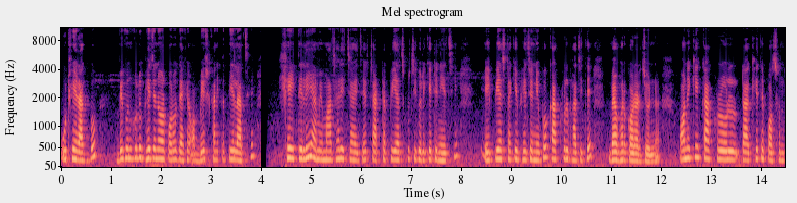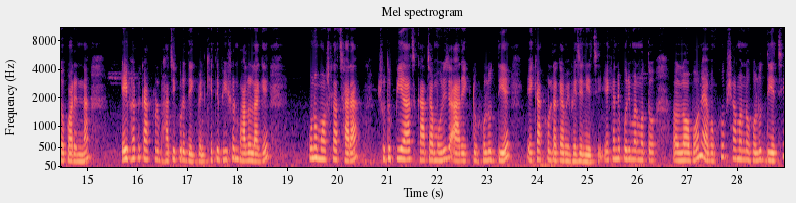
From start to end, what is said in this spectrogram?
উঠিয়ে রাখব। বেগুনগুলো ভেজে নেওয়ার পরও দেখেন বেশ খানিকটা তেল আছে। সেই তেলেই আমি মাঝারি সাইজের চারটা পেঁয়াজ কুচি করে কেটে নিয়েছি। এই পেঁয়াজটাকে ভেজে নেব কাঁকরোল ভাজিতে ব্যবহার করার জন্য। অনেকে কাঁকরোলটা খেতে পছন্দ করেন না। এইভাবে কাঁকরোল ভাজি করে দেখবেন, খেতে ভীষণ ভালো লাগে। কোনো মশলা ছাড়া শুধু পেঁয়াজ, কাঁচামরিচ আর একটু হলুদ দিয়ে এই কাঁকরোলটাকে আমি ভেজে নিয়েছি। এখানে পরিমাণ মতো লবণ এবং খুব সামান্য হলুদ দিয়েছি।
